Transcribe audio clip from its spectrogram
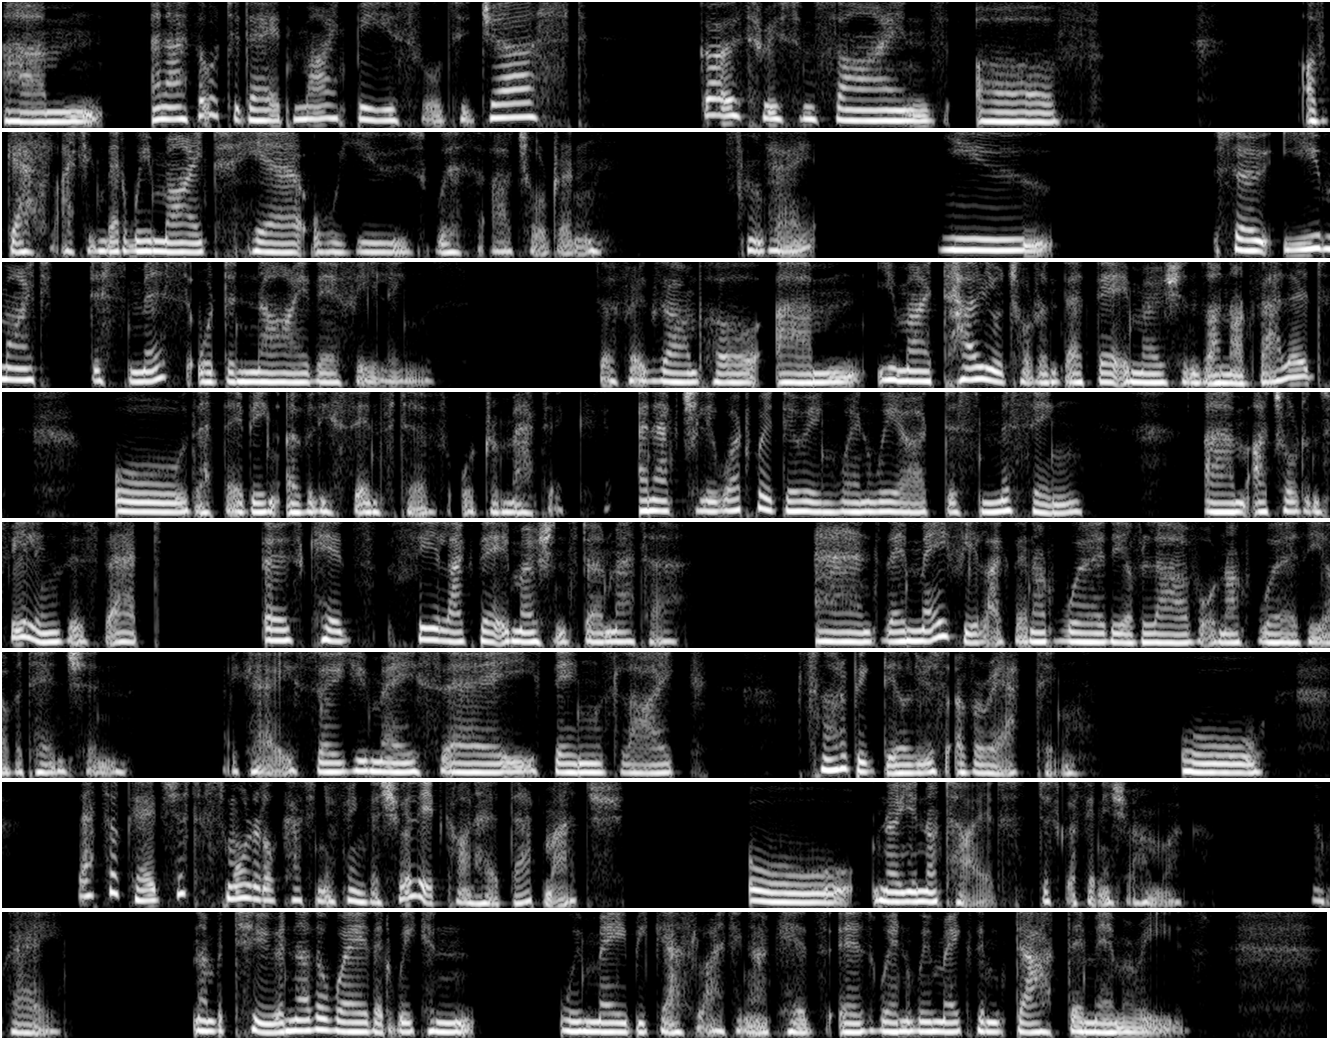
um, and I thought today it might be useful to just go through some signs of of gaslighting that we might hear or use with our children. Okay. You so you might dismiss or deny their feelings. So, for example, um, you might tell your children that their emotions are not valid or that they're being overly sensitive or dramatic. And actually, what we're doing when we are dismissing um, our children's feelings is that those kids feel like their emotions don't matter. And they may feel like they're not worthy of love or not worthy of attention. Okay, so you may say things like, it's not a big deal, you're just overreacting. Or, that's okay, it's just a small little cut in your finger. Surely it can't hurt that much or no, you're not tired. Just go finish your homework. Okay. Number two, another way that we can, we may be gaslighting our kids is when we make them doubt their memories.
